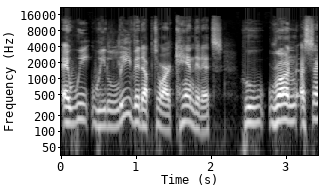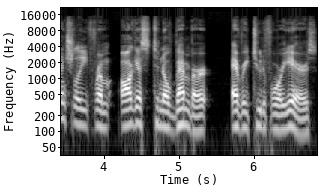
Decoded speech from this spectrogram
and we we leave it up to our candidates who run essentially from August to November every 2 to 4 years.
